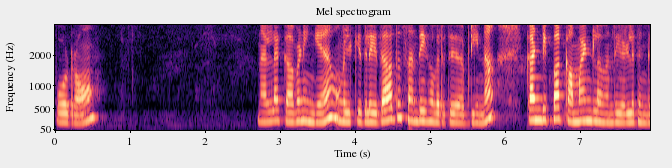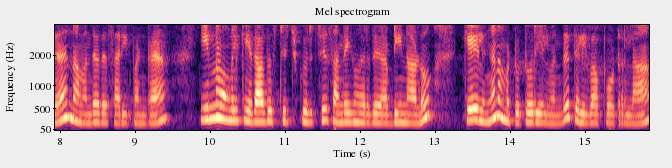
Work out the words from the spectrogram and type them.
போடுறோம். நல்லா கவனிங்க. உங்களுக்கு இதில் ஏதாவது சந்தேகம் வருது அப்படின்னா கண்டிப்பாக கமெண்டில் வந்து எழுதுங்க. நான் வந்து அதை சரி பண்ணுறேன் இன்னும் உங்களுக்கு ஏதாவது ஸ்டிச் குறித்து சந்தேகம் வருது அப்படின்னாலும் கேளுங்க. நம்ம டுட்டோரியல் வந்து தெளிவாக போட்டுடலாம்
